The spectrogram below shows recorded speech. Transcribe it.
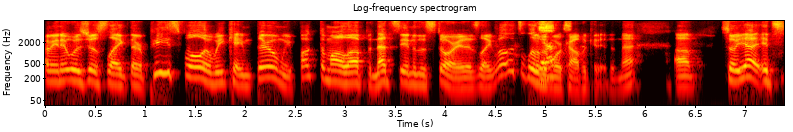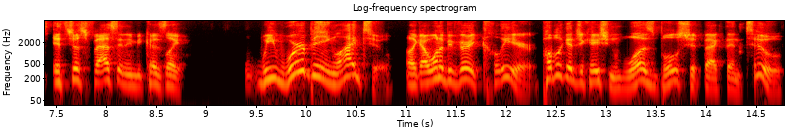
I mean, it was just like they're peaceful and we came through and we fucked them all up, and that's the end of the story. And it's like, well, it's a little bit more complicated than that. Um, so yeah, it's it's just fascinating because like we were being lied to. Like, I want to be very clear public education was bullshit back then, too.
